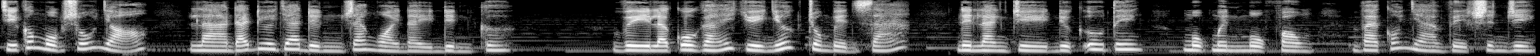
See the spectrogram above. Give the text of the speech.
Chỉ có một số nhỏ là đã đưa gia đình ra ngoài này định cư. Vì là cô gái duy nhất trong bệnh xá, nên Lan Chi được ưu tiên một mình một phòng và có nhà vệ sinh riêng.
